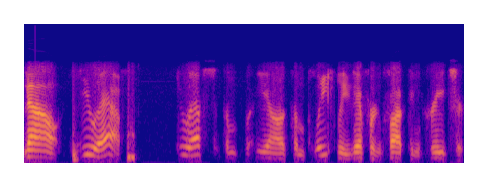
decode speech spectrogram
now UF, UF's a com- you know a completely different fucking creature.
